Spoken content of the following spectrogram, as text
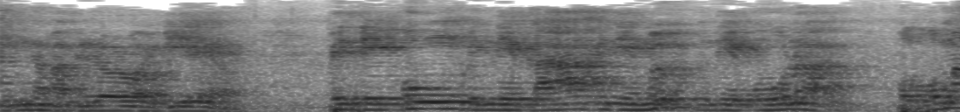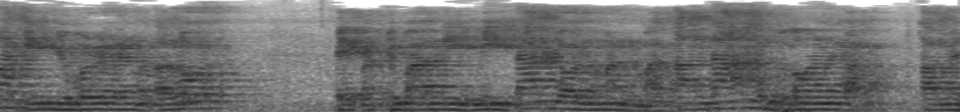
กินกันมาเป็นร้อยปีแล้วเป็นเด็กกุ้งเป็นเด็กปลาเป็นเด็กมึกเป็นเด็กปูนะครับผมผมมากินอยู่บริเวณมาตลอดแต่ปัจจุบันนี้มีต้านโจรมันมาตั้งท่าลงตรงนั้นนะครับทำให้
